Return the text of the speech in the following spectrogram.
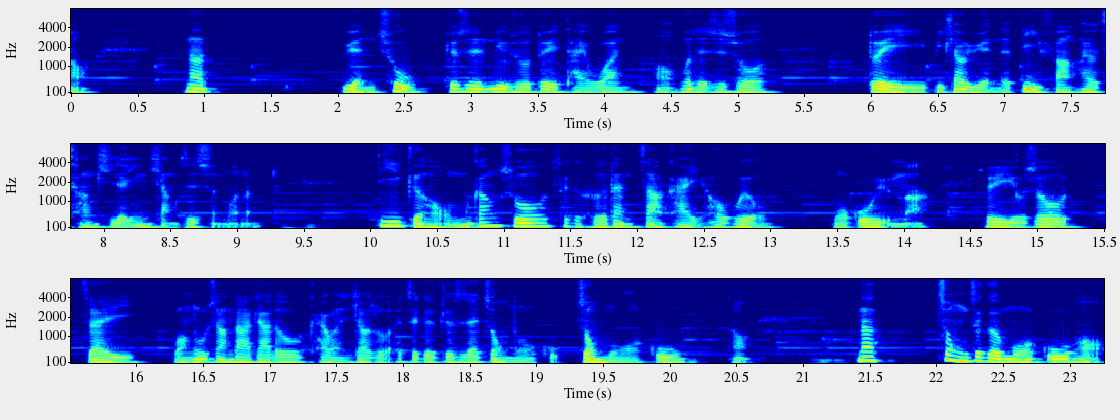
哦，那远处就是，例如说对台湾哦，或者是说对比较远的地方，还有长期的影响是什么呢？第一个哈，我们刚说这个核弹炸开以后会有蘑菇云嘛，所以有时候在网络上大家都开玩笑说，哎，这个就是在种蘑菇，种蘑菇。哦，那种这个蘑菇哈，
